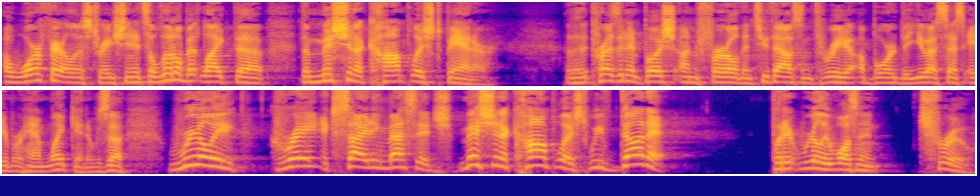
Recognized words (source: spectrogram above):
a warfare illustration, it's a little bit like the, the mission accomplished banner that President Bush unfurled in 2003 aboard the USS Abraham Lincoln. It was a really great, exciting message. Mission accomplished. We've done it. But it really wasn't true.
